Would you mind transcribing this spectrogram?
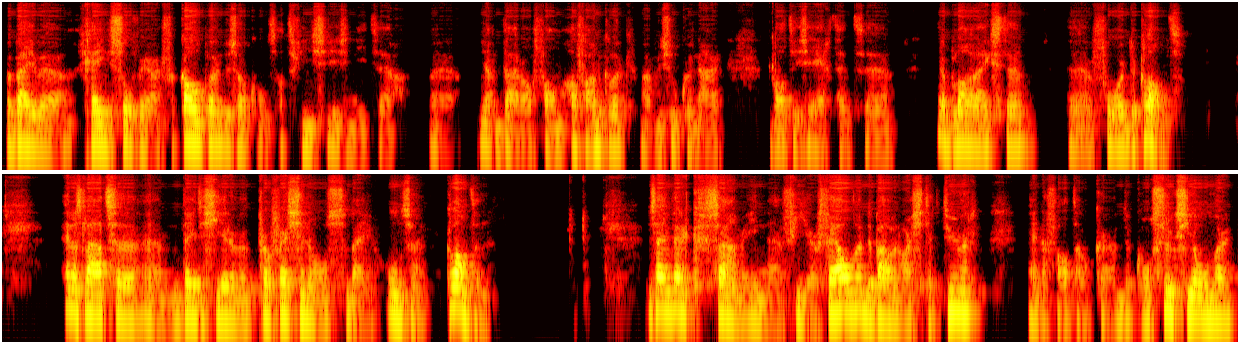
waarbij we geen software verkopen, dus ook ons advies is niet uh, ja, daarvan afhankelijk, maar we zoeken naar wat is echt het ja, belangrijkste voor de klant. En als laatste detacheren we professionals bij onze klanten. We zijn werkzaam in eh, vier velden, de bouw en architectuur. En daar valt ook eh, de constructie onder.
